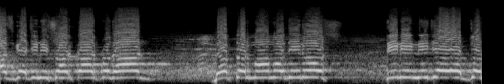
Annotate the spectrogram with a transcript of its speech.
আজকে যিনি সরকার প্রধান, ডক্টর মোহাম্মদ ইনুস তিনি নিজে একজন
